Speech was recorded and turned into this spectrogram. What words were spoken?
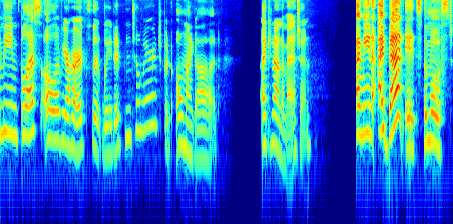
I mean, bless all of your hearts that waited until marriage, but oh my god. I cannot imagine. I mean, I bet it's the most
